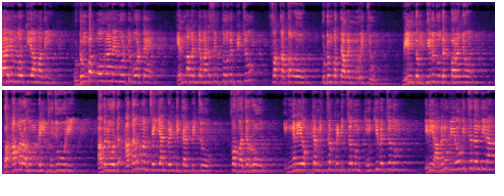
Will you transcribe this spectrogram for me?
കാര്യം നോക്കിയാ മതി. കുടുംബം പോകാൻ എങ്ങോട്ട് പോട്ടെ? എന്നവന്റെ മനസ്സിൽ തോന്നിപ്പിച്ചു. കുടുംബത്തെ അവൻ മുറിച്ചു. വീണ്ടും തിരുദൂതൻ പറഞ്ഞു അമറഹും ബിൽ ഫുജൂരി. അവനോട് അധർമ്മം ചെയ്യാൻ വേണ്ടി കൽപ്പിച്ചു. ഇങ്ങനെയൊക്കെ മിച്ചം പിടിച്ചതും കീക്കി വെച്ചതും ഇനി അവൻ ഉപയോഗിച്ചത് എന്തിനാ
